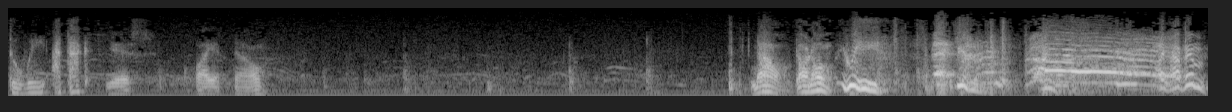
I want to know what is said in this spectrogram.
do we attack? Yes. Quiet now. Now, D'Arnot. Oui. I have him.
